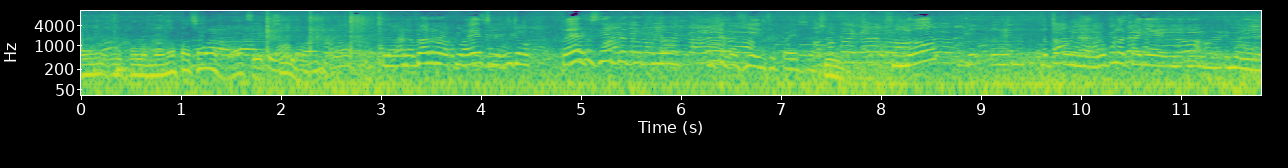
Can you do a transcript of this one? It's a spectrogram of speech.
eh, por lo menos. Sí. Lo, lo malo para eso, siempre tengo mucha paciencia para eso. Sí. Si no, no, puedo nada, voy por la calle y, y, y me voy.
